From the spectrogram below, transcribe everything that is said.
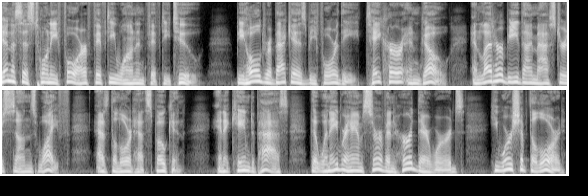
Genesis 24 51 and 52. Behold, Rebekah is before thee. Take her and go, and let her be thy master's son's wife, as the Lord hath spoken. And it came to pass that when Abraham's servant heard their words, he worshipped the Lord,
